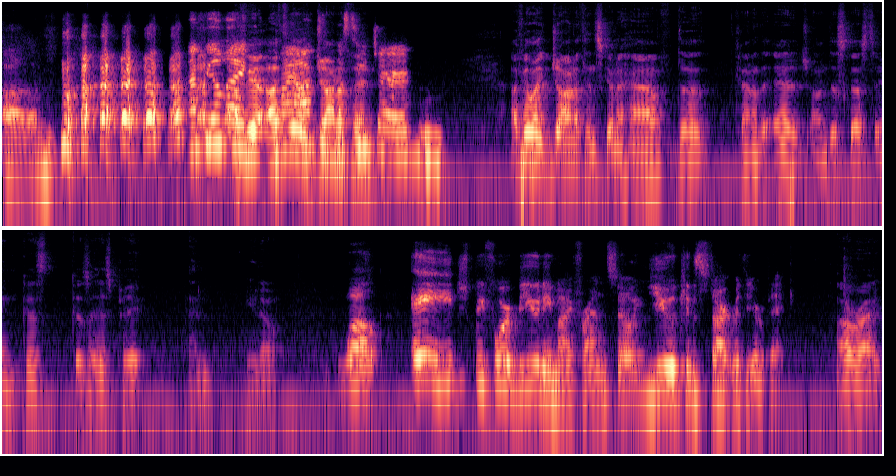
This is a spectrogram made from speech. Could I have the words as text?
Um. I feel like I feel, I feel like Jonathan. Teacher, I feel like Jonathan's gonna have the kind of the edge on disgusting because because of his pick, and you know. Well, age before beauty, my friend. So you can start with your pick. All right.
